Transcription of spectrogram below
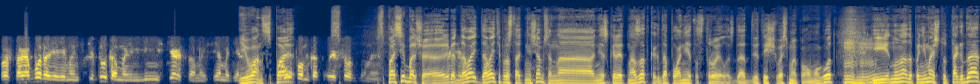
просто работать этим институтом и министерством и всем этим Иван, спа- группам, которые созданы. Спасибо большое. Э, Ребят, давайте, давайте просто отнесемся на несколько лет назад, когда планета строилась, да, 2008, по-моему, год. И, ну, надо понимать, что тогда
